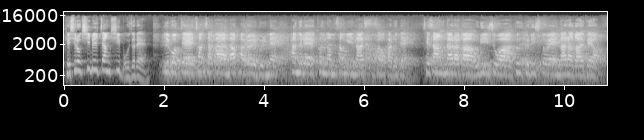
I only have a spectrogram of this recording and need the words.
계시록 11장 15절에 일곱째 천사가 나팔을 불매 하늘에 큰 음성이 나서 가로되 세상 나라가 우리 주와 그 그리스도의 나라가 되어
